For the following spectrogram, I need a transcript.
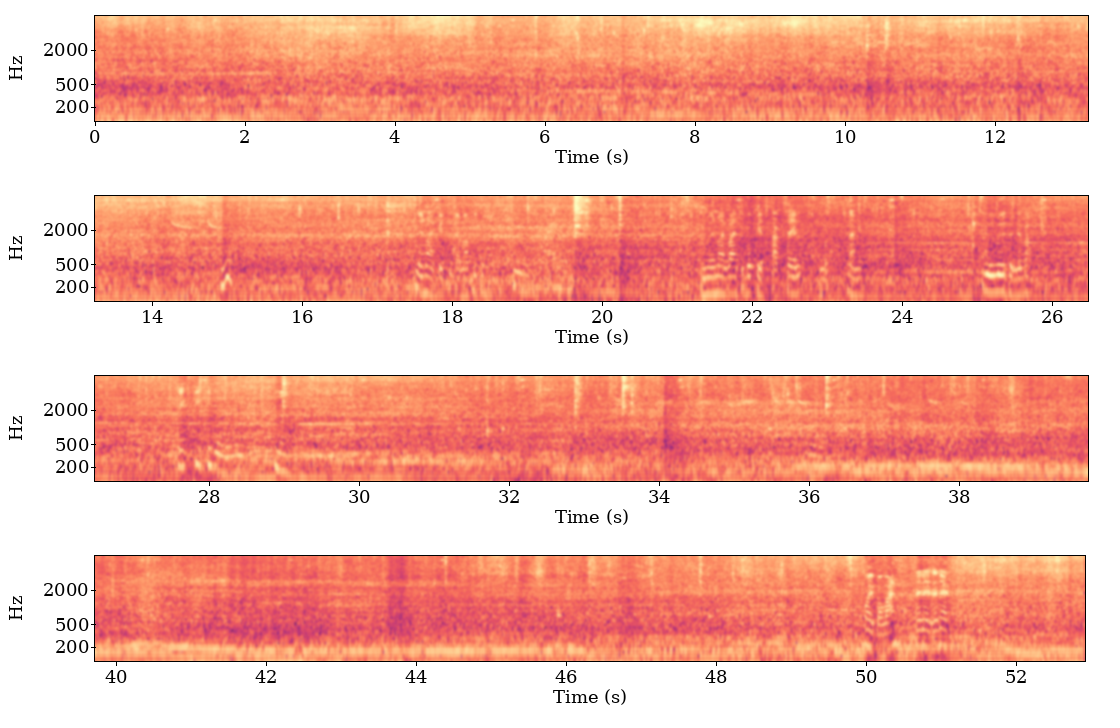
เนื้อหน่อยเป็ดที่แต่มาพิกหน่ เนื้อหน่อยวันที่บเผ็ดตักใส่หมดนั่นวิววิวขึ้นได้ปะเล็กพี่กินอยู่ อืมก้อยประวันได้ได้ได้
